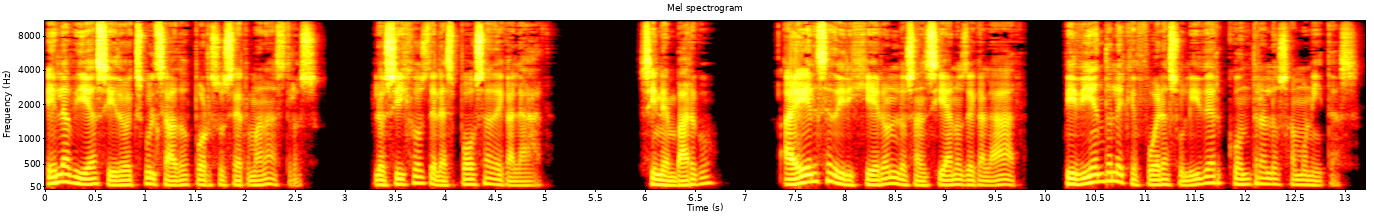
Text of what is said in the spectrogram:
él había sido expulsado por sus hermanastros, los hijos de la esposa de Galaad. Sin embargo, a él se dirigieron los ancianos de Galaad, pidiéndole que fuera su líder contra los amonitas.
